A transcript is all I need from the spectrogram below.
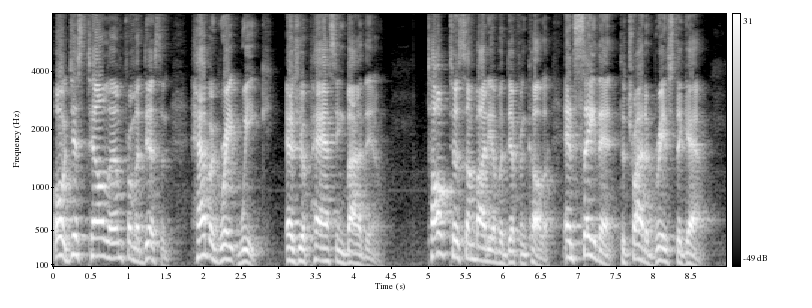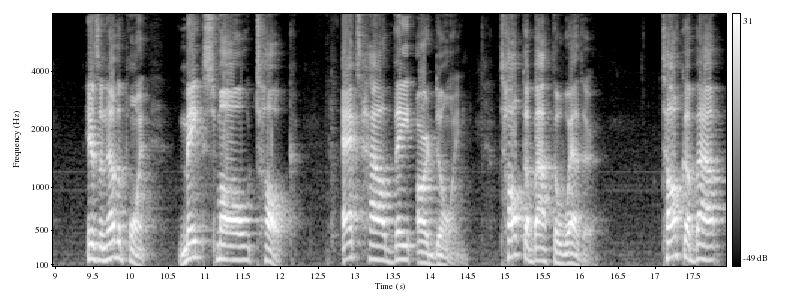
Or just tell them from a distance, have a great week as you're passing by them. Talk to somebody of a different color and say that to try to bridge the gap. Here's another point make small talk. Ask how they are doing. Talk about the weather. Talk about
